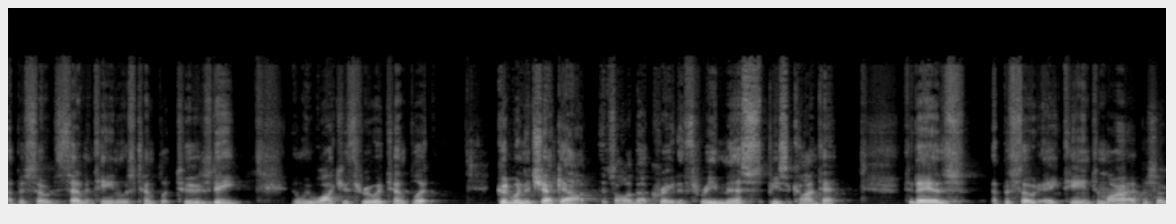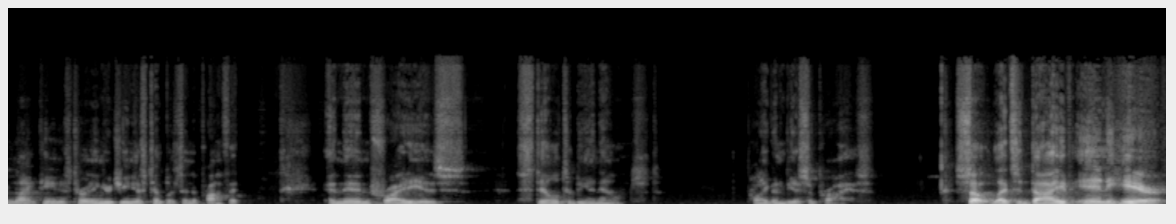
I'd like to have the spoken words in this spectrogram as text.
episode 17 was Template Tuesday, and we walked you through a template. Good one to check out. It's all about creating a three miss piece of content. Today is episode 18. Tomorrow, episode 19 is turning your genius templates into profit. And then Friday is still to be announced. Probably going to be a surprise. So let's dive in here.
